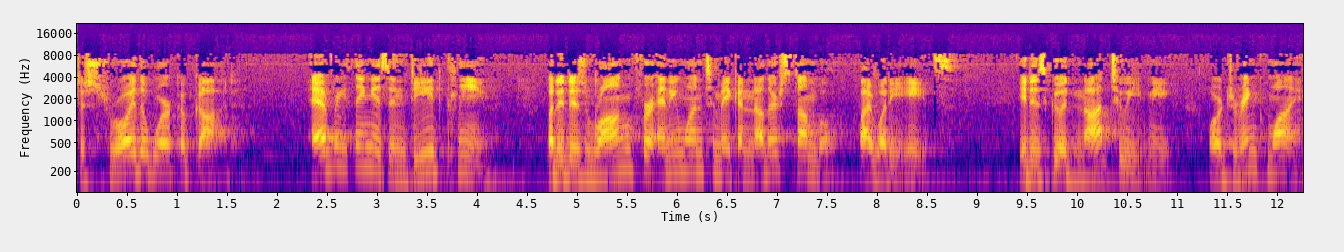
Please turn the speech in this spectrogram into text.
destroy the work of God. Everything is indeed clean but it is wrong for anyone to make another stumble by what he eats. It is good not to eat meat, or drink wine,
